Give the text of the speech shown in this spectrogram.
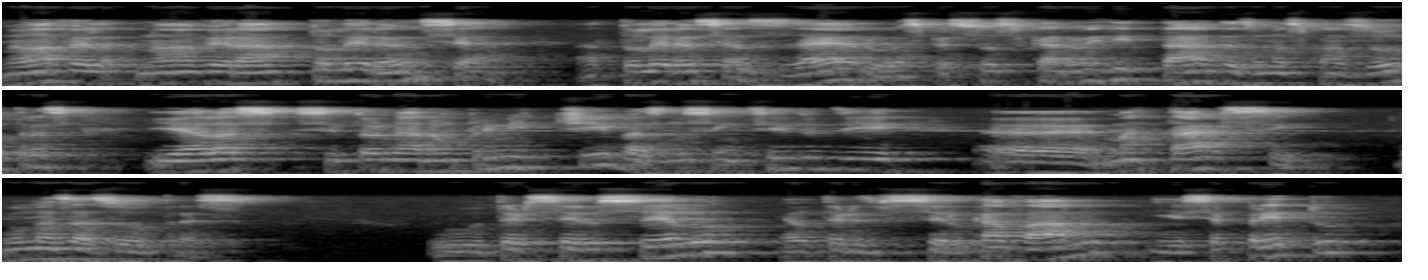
Não haverá, não haverá tolerância, a tolerância zero. As pessoas ficarão irritadas umas com as outras e elas se tornarão primitivas no sentido de é, matar-se umas às outras. O terceiro selo é o terceiro cavalo, e esse é preto,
